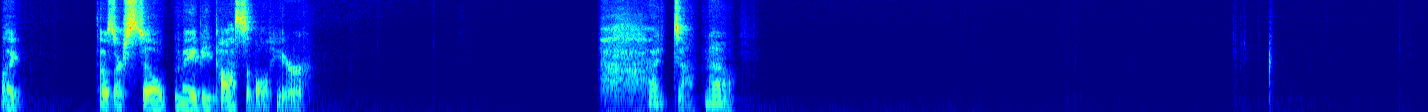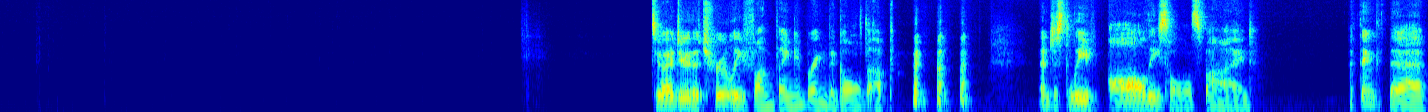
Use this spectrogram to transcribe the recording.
Like, those are still maybe possible here. I don't know. Do I do the truly fun thing and bring the gold up? and just leave all these holes behind? I think the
